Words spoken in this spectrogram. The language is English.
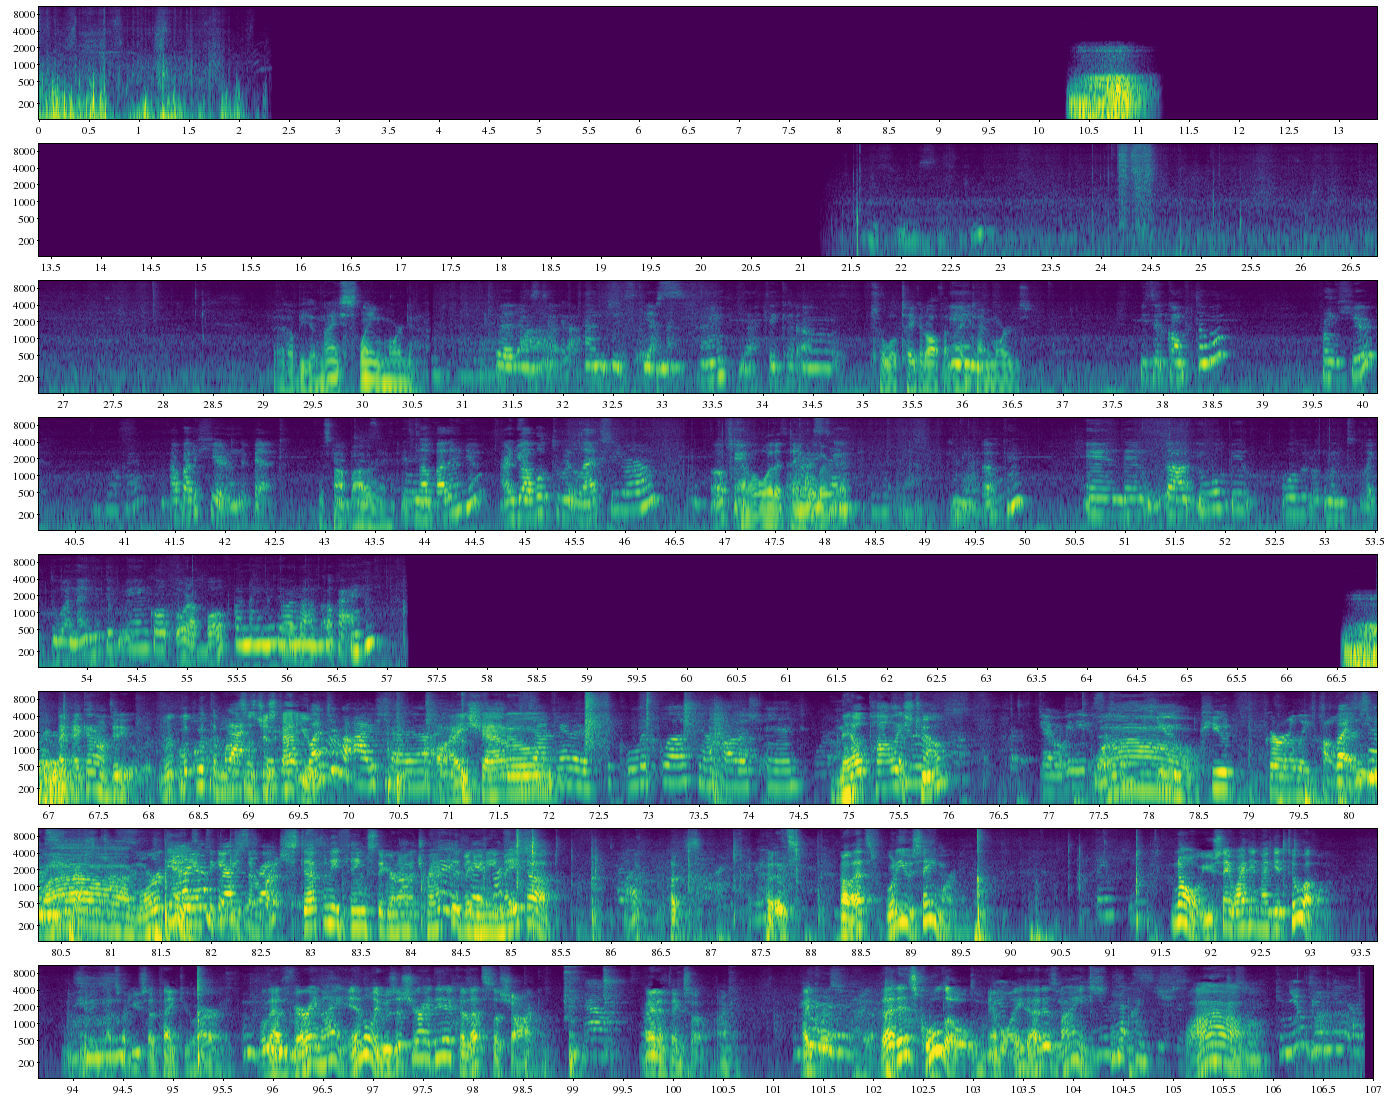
That'll be a nice sling, Morgan. But uh, and this, yeah, nighttime, yeah, take it out. So we'll take it off at And- nighttime, Morgs. Is it comfortable from here? Okay. How about here on the back? It's not bothering you? It's not bothering you? Are you able to relax your arm? Okay. Kind of let it dangle there. Okay. And then uh, it will be will be recommended to like do a 90 degree angle or above a 90 degree Or angle. okay. Mhm. I, I got it on video. Look, look what the Mazda's just got you. Bunch of eyeshadow. Down Eyeshadow, here, there's lip gloss, nail polish, and nail polish too. else. Yeah, but we need Wow. cute, cute, girly colors. you Wow, And Morgan. we have to some get you some right? brushes. Stephanie thinks that you're not attractive and you need makeup. That's, that's, no, that's, what do you say, Morgan? Thank you. No, you say, why didn't I get two of them? I'm kidding, that's what you said, thank you, all right. Well, that's very nice. Emily, was this your idea? Because that's a shock. Now, I didn't think so. All right. Hi, Chris. That is cool though, Emily. That is nice. is that crunch? Wow. Can you give me a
